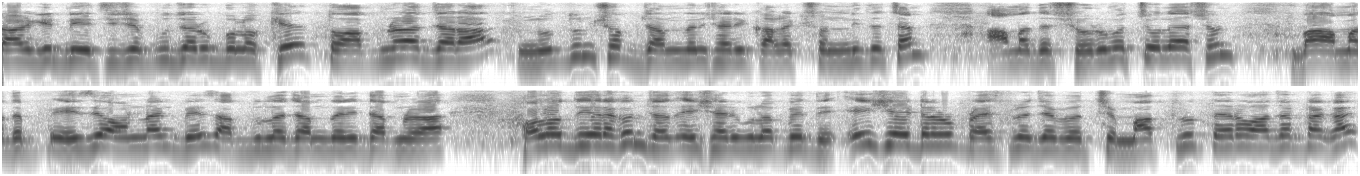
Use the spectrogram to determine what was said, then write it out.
টার্গেট নিয়েছি যে পূজার উপলক্ষে। তো আপনারা যারা নতুন সব জামদানি শাড়ি কালেকশন নিতে চান, আমাদের শোরুমে চলে আসুন বা আমাদের পেজে অনলাইন পেজ আবদুল্লাহ জামদানিতে আপনারা ফলো দিয়ে রাখুন, যাতে এই শাড়িগুলো পেতে। এই শাড়িটারও প্রাইস পেয়ে যাবে হচ্ছে মাত্র তেরো হাজার টাকায়।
